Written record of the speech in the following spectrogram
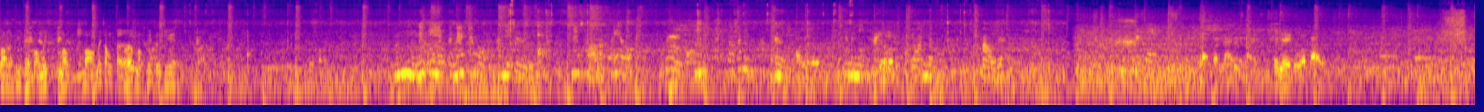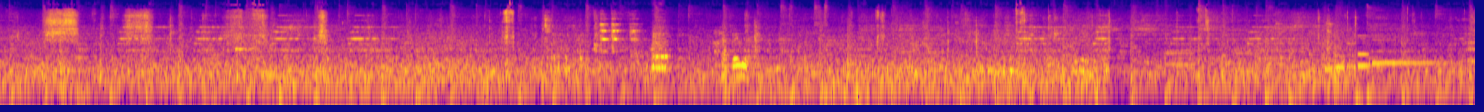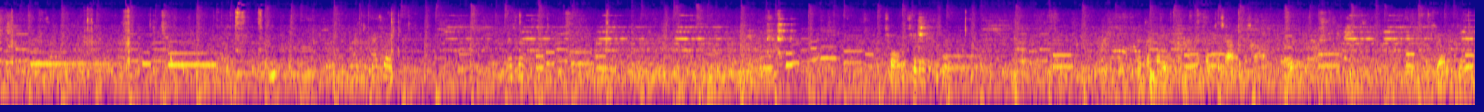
บอกแล้วพี่เพจบอกไม่บอกบอกไม่ต้องเติมบอกพี่เป็นเพจน้องหนูไม่เผ็ดแต่แม่แค่บอกอย่างนั้นเฉยๆแม่ชอบรสเปรี้ยวแม่เราก็มีเออให้มันหายร้อนก่อนเป่าด้วยเป่าก่อนได้ไม่เป็นไรเพื่อนเลยดูว่าเป่า จับด้วยลูกแม่ช่ว ยแม่ช่วยโชว์ลูกชิ้นหน่อยใกล้ๆกล้องหน่อยใกล้ๆช้าช้าๆเออเคี้ยวเคี้ยว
